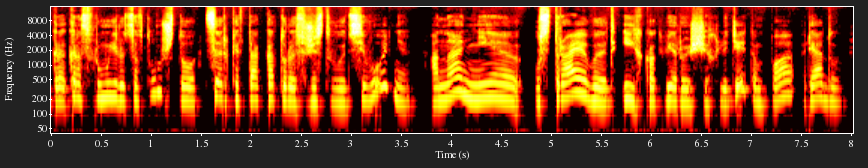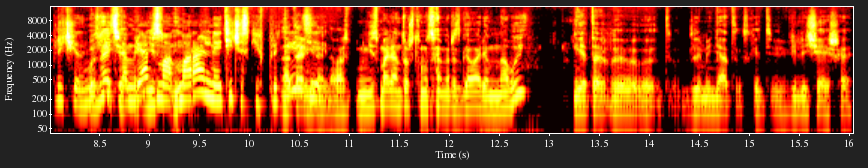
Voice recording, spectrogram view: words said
как раз формулируется в том, что церковь, так, которая существует сегодня, она не устраивает их, как верующих людей, там, по ряду причин. Вы знаете, есть там ряд не... морально-этических претензий. Наталья, несмотря на то, что мы с вами разговариваем на «вы», и это э, для меня, так сказать, величайший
